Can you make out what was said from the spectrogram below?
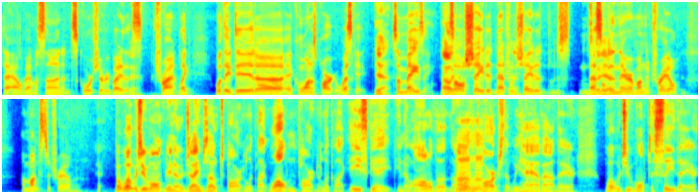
that Alabama sun and scorch everybody that's trying. Like what they did uh, at Kiwanis Park at Westgate. yeah It's amazing. Oh, it's yeah. all shaded, naturally shaded, just nestled yeah. in there among a trail, amongst a trail. But what would you want, you know, James Oates Park to look like, Walton Park to look like, Eastgate, you know, all of the all the parks that we have out there. What would you want to see there?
